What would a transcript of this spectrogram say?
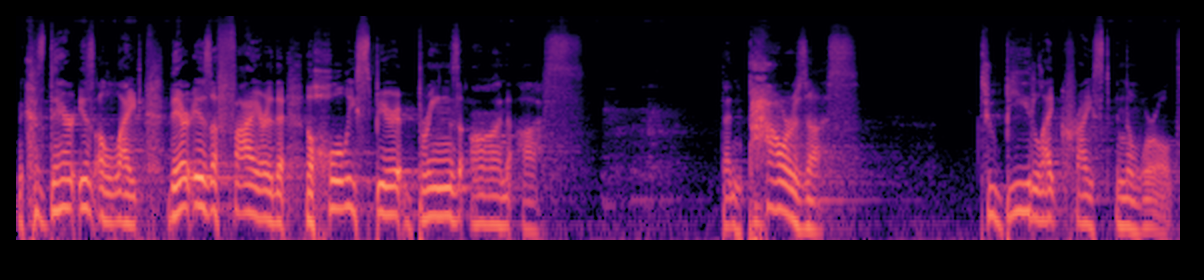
Because there is a light, there is a fire that the Holy Spirit brings on us that empowers us to be like Christ in the world,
